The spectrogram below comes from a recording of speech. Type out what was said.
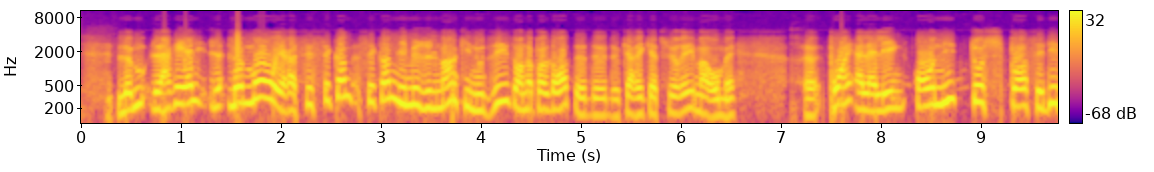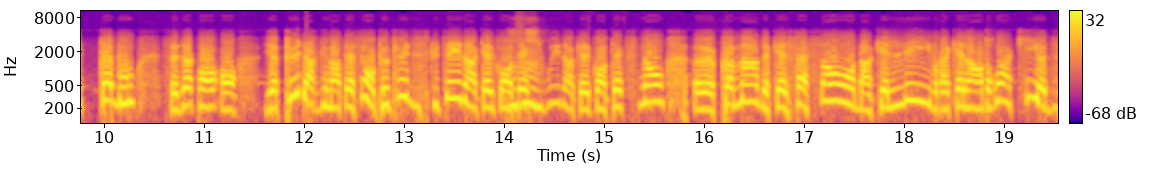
Le, la le mot est raciste. C'est comme, c'est comme les musulmans qui nous disent on n'a pas le droit de, de, de caricaturer Mahomet. Euh, point à la ligne. On n'y touche pas. C'est des tabous. C'est-à-dire qu'on, il n'y a plus d'argumentation. On peut plus discuter dans quel contexte Mhm. oui, dans quel contexte non, euh, comment, de quelle façon, dans quel livre, à quel endroit, qui a dit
